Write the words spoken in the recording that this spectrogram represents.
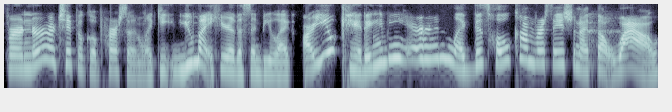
for a neurotypical person like you, you might hear this and be like are you kidding me erin like this whole conversation i thought wow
